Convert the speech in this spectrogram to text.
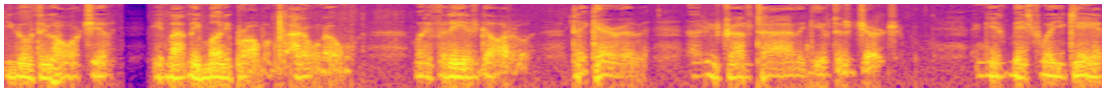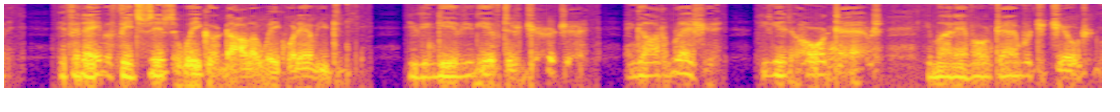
you go through hardship. It might be money problems. I don't know. But if it is, God will take care of it. You try to tithe and give to the church and give the best way you can. If it ain't 50 cents a week or a dollar a week, whatever you can you can give, you give to the church. And God will bless you. You get in hard times. You might have hard times with your children.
